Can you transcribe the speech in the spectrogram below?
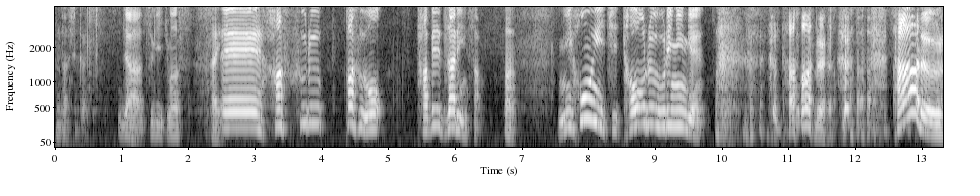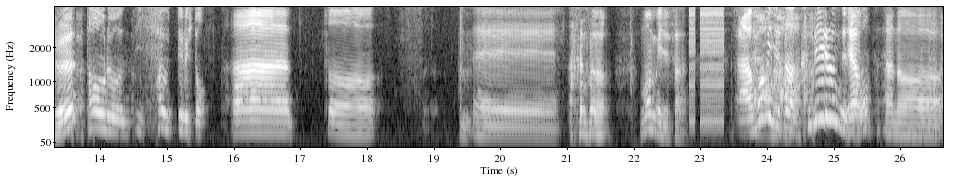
確かに。じゃあ次いきます、はい。えー、ハッフルパフを食べザリンさん。うん。日本一タオル売り人間。タオル？タオル売る？タオルをいっぱい売ってる人。あーっと、えー、あのもみじさん。あもみじさんくれるんでしょ？あの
